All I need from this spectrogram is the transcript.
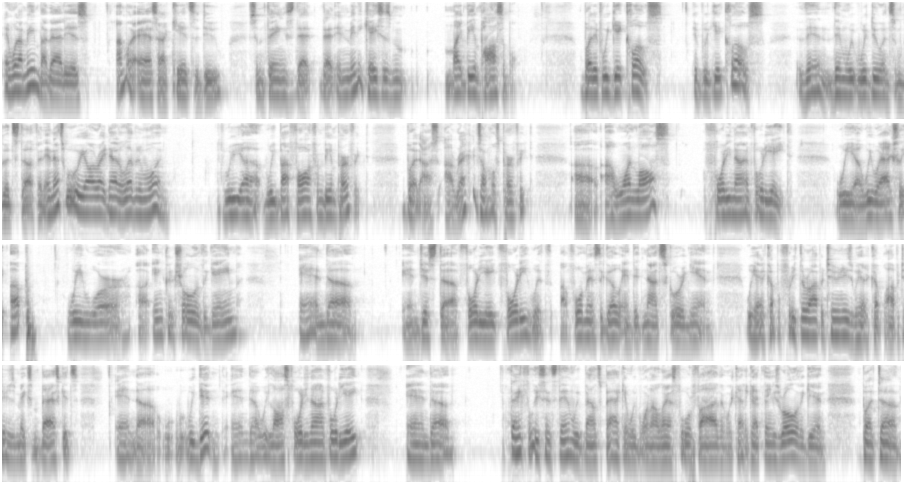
And what I mean by that is I'm going to ask our kids to do some things that that in many cases might be impossible. But if we get close, if we get close, then then we, are doing some good stuff, and and that's where we are right now at eleven and one. We uh we by far from being perfect, but our, our record's almost perfect. Uh, our one loss, 49-48. We uh, we were actually up. We were uh, in control of the game, and uh, and just uh, 48-40 with about four minutes to go and did not score again. We had a couple free throw opportunities. We had a couple opportunities to make some baskets, and uh, we didn't. And uh, we lost 49-48. And uh, thankfully, since then, we've bounced back and we've won our last four or five, and we kind of got things rolling again. But uh,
